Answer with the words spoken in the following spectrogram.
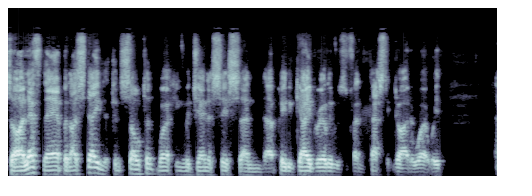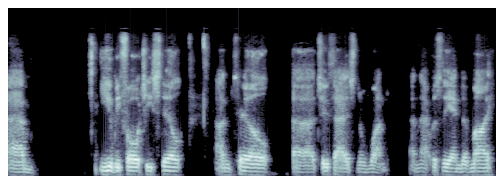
So I left there, but I stayed a consultant working with Genesis and uh, Peter Gabriel, who was a fantastic guy to work with. Um, UB40 still until uh, 2001. And that was the end of my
